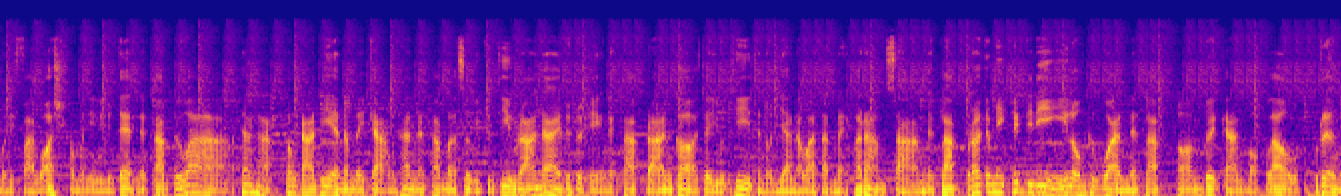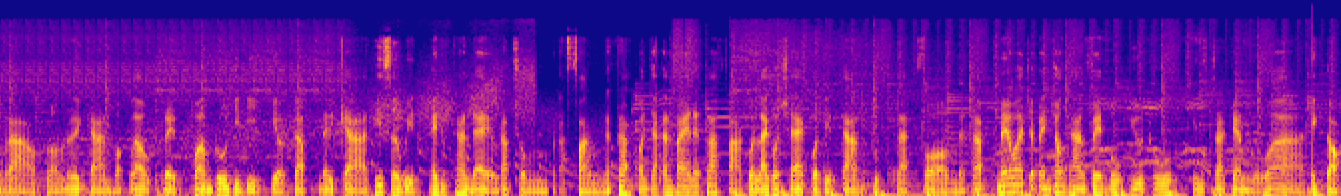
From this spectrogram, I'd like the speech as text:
Modify Watch Company Limited นะครับหรือว่าถ้าหากต้องการที่จะนำนาฬิกาของท่านนะครับมาเซอร์วิสถึงที่ร้านได้ด้วยตัวเองนะครับร้านก็จะอยู่ที่ถนนยานนาวาตัดใหม่พระราม3นะครับเราจะมีคลิปดีๆอย่างนี้ลงทุกวันนะครับพร้อมด้วยการบอกเล่าเรื่องราว พร้อมด้วยการบอกเล่าเกร็ดความรู้ดีๆ เกี่ยวกับนาฬิกาที่เซอร์วิสให้ทุกท่านได้รับชมรับฟังนะครับก่อนจากกันไปนะครับฝากกดไลค์กดแชร์กดติดตามทุกแพลตฟอร์มนะครับไม่ว่าจะเป็นช่องทาง Facebook YouTube Instagram หรือว่า TikTok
